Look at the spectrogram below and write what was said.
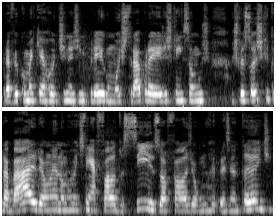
para ver como é que é a rotina de emprego, mostrar para eles quem são os, as pessoas que trabalham, né? Normalmente tem a fala do CISO, a fala de algum representante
